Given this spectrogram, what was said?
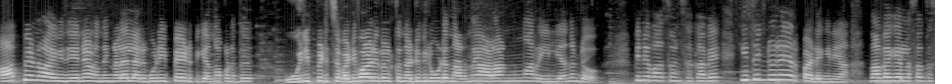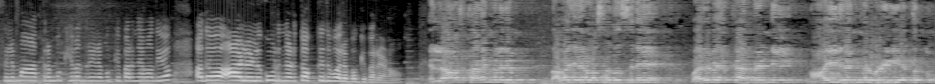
ആ പിണറായി വിജയനാണോ നിങ്ങൾ എല്ലാവരും കൂടി പേടിപ്പിക്കാൻ നോക്കണത്? ഊരിപ്പിടിച്ച വടിവാളുകൾക്ക് നടുവിലൂടെ നടന്ന ആളാണെന്നൊന്നും അറിയില്ല എന്നുണ്ടോ പിന്നെ വാസവൻ സഖാവേ ഇതിന്റെ ഒരു ഏർപ്പാട് എങ്ങനെയാ? നവകേരള സദസ്സിൽ മാത്രം മുഖ്യമന്ത്രിനെ പൊക്കി പറഞ്ഞാൽ മതിയോ? അതോ ആളുകൾ കൂടുന്നിടത്തൊക്കെ ഇതുപോലെ പൊക്കി പറയണോ? എല്ലാ സ്ഥലങ്ങളിലും നവകേരള സദസ്സിനെ വരവേൽക്കാൻ വേണ്ടി ആയിരങ്ങൾ ഒഴുകിയെത്തുന്നു.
